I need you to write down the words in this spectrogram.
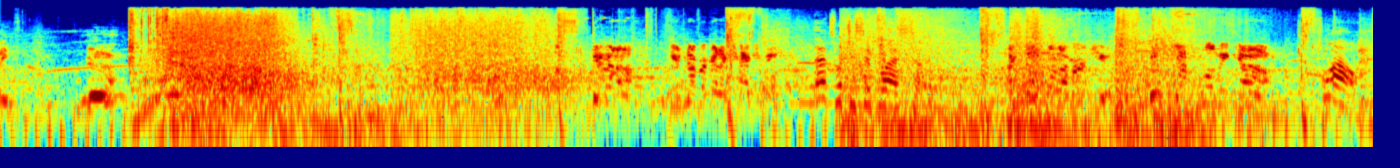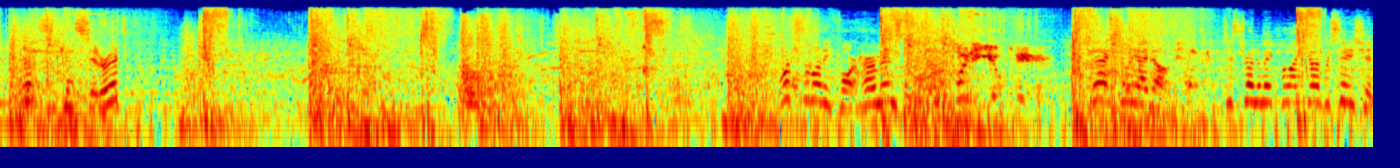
Bye, Herman. Seriously? Ugh. Give it up! You're never gonna catch me! That's what you said last time. I don't want to hurt you! You just slow me down! Wow, that's considerate. What's the money for, Herman? Why do you care? Actually, I don't. Just trying to make polite conversation.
